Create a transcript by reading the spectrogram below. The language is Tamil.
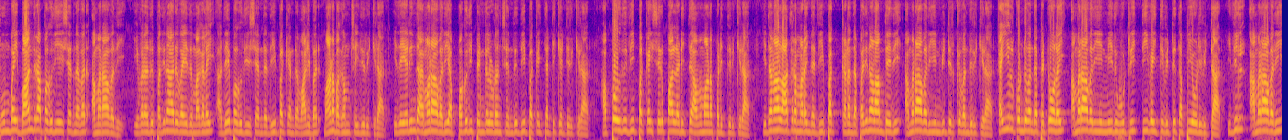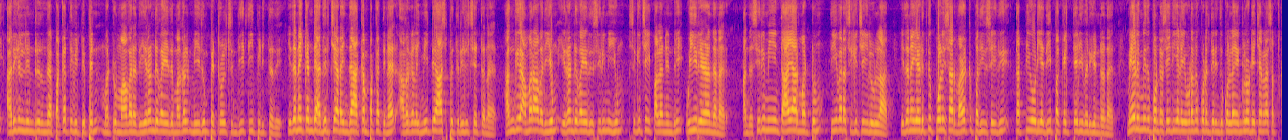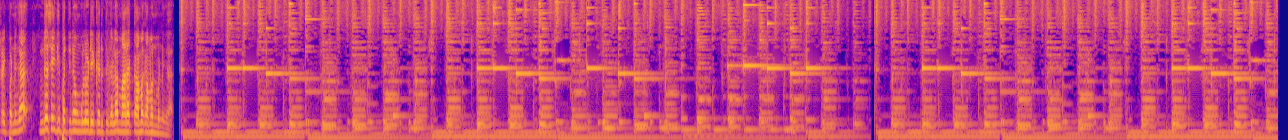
மும்பை பாந்திரா பகுதியைச் சேர்ந்தவர் அமராவதி. இவரது பதினாறு வயது மகளை அதே பகுதியை சேர்ந்த தீபக் என்ற வாலிபர் மானபகம் செய்திருக்கிறார். இதையறிந்த அமராவதி அப்பகுதி பெண்களுடன் சேர்ந்து தீபக்கை தட்டி கேட்டிருக்கிறார். அப்போது தீபக்கை செருப்பால் அடித்து அவமானப்படுத்தியிருக்கிறார். இதனால் ஆத்திரமடைந்த தீபக் கடந்த பதினாலாம் தேதி அமராவதியின் வீட்டிற்கு வந்திருக்கிறார். கையில் கொண்டு வந்த பெட்ரோலை அமராவதியின் மீது ஊற்றி தீ வைத்துவிட்டு தப்பியோடிவிட்டார் இதில் அமராவதி அருகில் நின்றிருந்த பக்கத்து வீட்டு பெண் மற்றும் அவரது இரண்டு வயது மகள் மீதும் பெட்ரோல் சிந்தி தீப்பிடித்தது இதனைக் கண்டு அதிர்ச்சி அடைந்த அக்கம் பக்கத்தினர் அவர்களை மீட்டு ஆஸ்பத்திரியில் சேர்த்தனர். அங்கு அமராவதியும் இரண்டு வயது சிறுமியும் சிகிச்சை பலனின்றி உயிரிழந்தனர். அந்த சிறுமியின் தாயார் மட்டும் தீவிர சிகிச்சையில் உள்ளார். இதனையடுத்து போலீசார் வழக்கு பதிவு செய்து தப்பியோடிய தீபக்கை தேடி வருகின்றனர். மேலும் இது போன்ற செய்திகளை உடனுக்குடன் தெரிந்து கொள்ள எங்களுடைய சேனலை சப்ஸ்கிரைப் பண்ணுங்க. இந்த செய்தி பற்றின உங்களுடைய கருத்துக்களை மறக்காம கமெண்ட் பண்ணுங்க.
